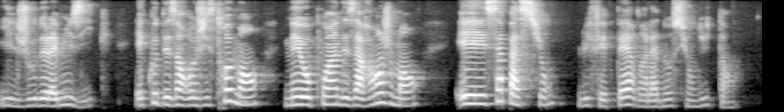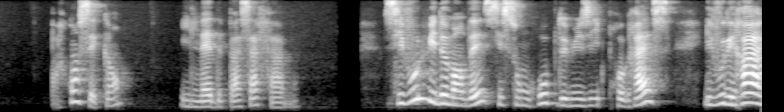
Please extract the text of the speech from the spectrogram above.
il joue de la musique, écoute des enregistrements, met au point des arrangements et sa passion lui fait perdre la notion du temps. Par conséquent, il n'aide pas sa femme. Si vous lui demandez si son groupe de musique progresse, il vous dira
